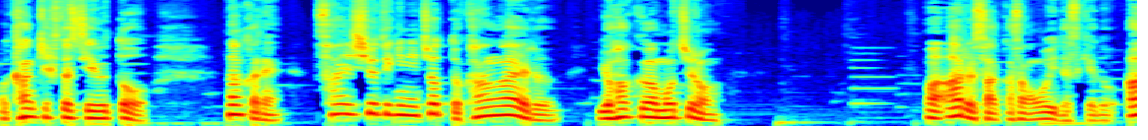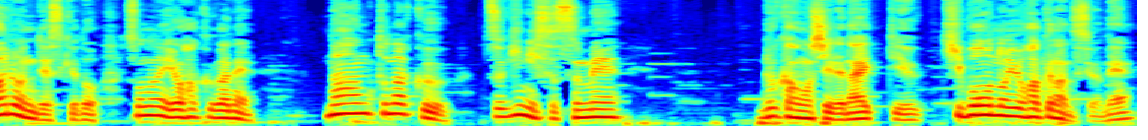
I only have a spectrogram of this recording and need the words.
まあ、観客として言うと、なんかね、最終的にちょっと考える余白はもちろん、まあ、ある作家さん多いですけど、あるんですけど、その、ね、余白がね、なんとなく次に進めるかもしれないっていう希望の余白なんですよね。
